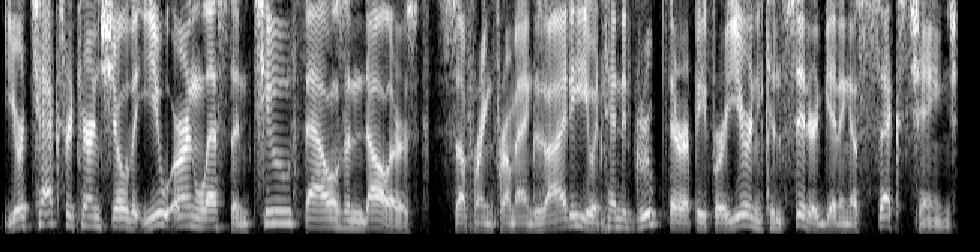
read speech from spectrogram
Your tax returns show that you earn less than $2,000. Suffering from anxiety, you attended group therapy for a year and considered getting a sex change.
